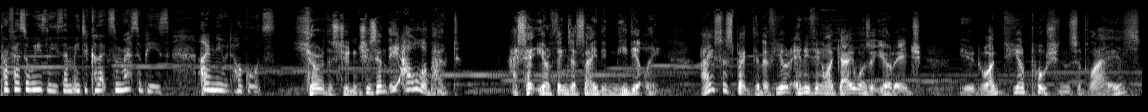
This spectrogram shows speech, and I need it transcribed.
Professor Weasley sent me to collect some recipes. I'm new at Hogwarts. You're the student she sent the owl about. I set your things aside immediately. I suspected if you're anything like I was at your age, you'd want your potion supplies.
